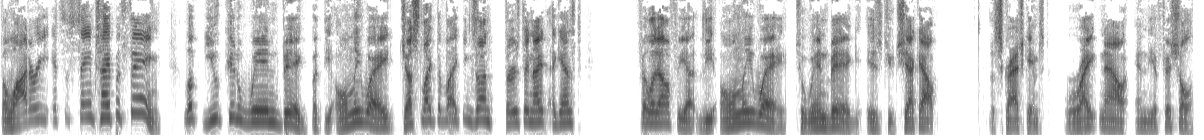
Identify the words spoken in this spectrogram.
The lottery, it's the same type of thing. Look, you can win big, but the only way, just like the Vikings on Thursday night against Philadelphia, the only way to win big is to check out the scratch games right now and the official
